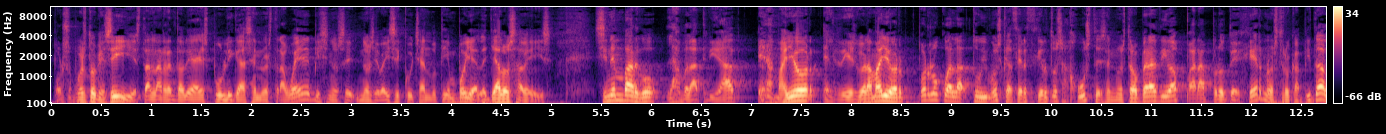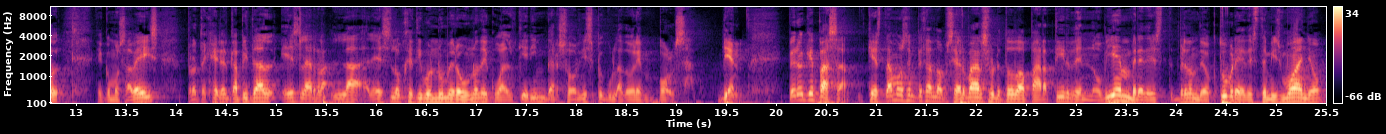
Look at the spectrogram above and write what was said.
Por supuesto que sí, están las rentabilidades públicas en nuestra web y si nos, lleváis escuchando tiempo ya, lo sabéis. Sin embargo, la volatilidad era mayor, el riesgo era mayor, por lo cual tuvimos que hacer ciertos ajustes en nuestra operativa para proteger nuestro capital. Que como sabéis, proteger el capital es, es el objetivo número uno de cualquier inversor y especulador en bolsa. Bien, pero ¿qué pasa? Que estamos empezando a observar, sobre todo a partir de noviembre, de perdón, de octubre de este mismo año,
